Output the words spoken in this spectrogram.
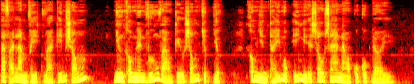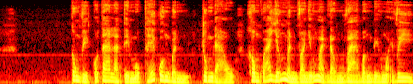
ta phải làm việc và kiếm sống, nhưng không nên vướng vào kiểu sống chụp giật, không nhìn thấy một ý nghĩa sâu xa nào của cuộc đời. Công việc của ta là tìm một thế quân bình, trung đạo, không quá dấn mình vào những hoạt động và bận biệu ngoại vi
